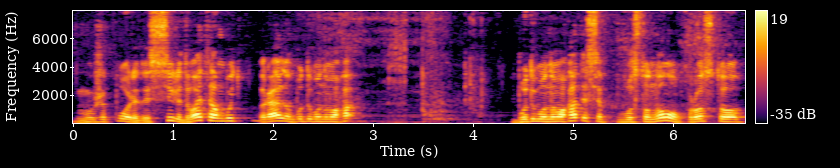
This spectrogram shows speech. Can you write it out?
Ми вже поряд десь сілі. Давайте, мабуть, реально будемо намагати. Будемо намагатися в основному просто.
